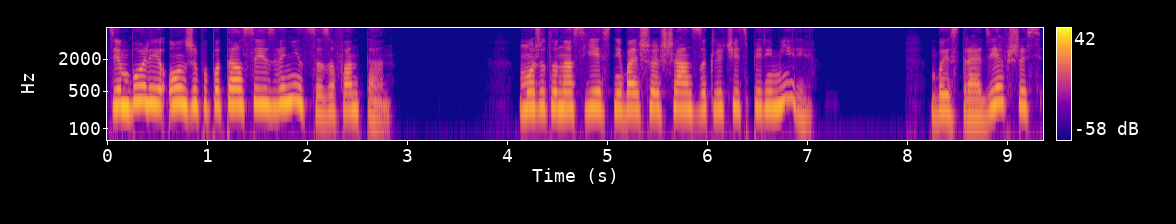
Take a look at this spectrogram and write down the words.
Тем более он же попытался извиниться за фонтан. Может, у нас есть небольшой шанс заключить перемирие? Быстро одевшись,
